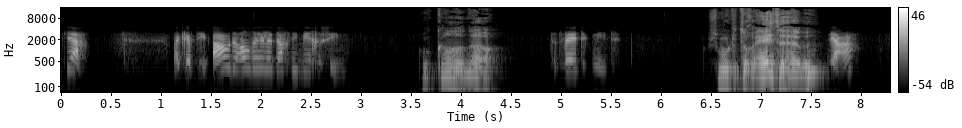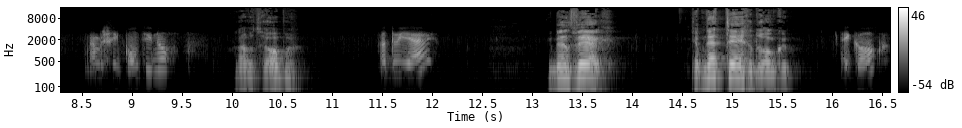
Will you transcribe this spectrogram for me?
Ja. Maar ik heb die oude al de hele dag niet meer gezien. Hoe kan dat nou? Dat weet ik niet. Ze moeten toch eten hebben? Ja, maar misschien komt hij nog. Laten we het hopen. Wat doe jij? Ik ben aan het werk. Ik heb net thee gedronken. Ik ook.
